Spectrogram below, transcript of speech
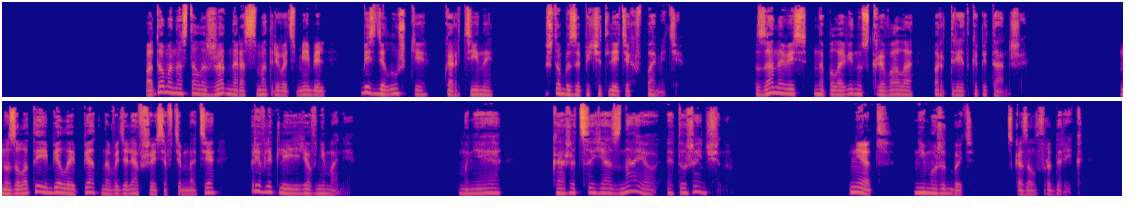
Потом она стала жадно рассматривать мебель, безделушки, картины, чтобы запечатлеть их в памяти. Занавесь наполовину скрывала портрет капитанши. Но золотые и белые пятна, выделявшиеся в темноте, привлекли ее внимание. «Мне кажется, я знаю эту женщину». «Нет, не может быть», — сказал Фредерик.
